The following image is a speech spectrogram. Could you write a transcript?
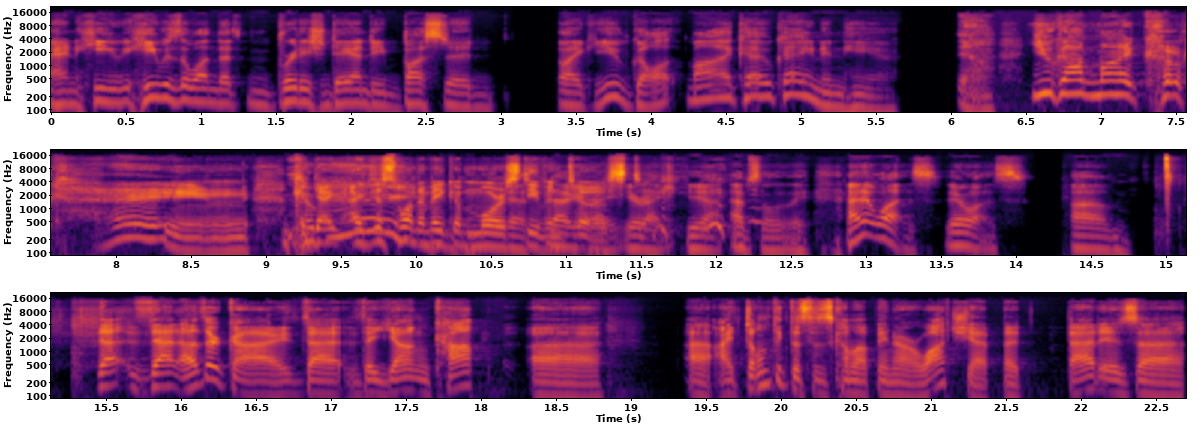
and he he was the one that British dandy busted. Like you've got my cocaine in here. Yeah, you got my cocaine. I, I just want to make it more Yes, Stephen no, you're right, Toast. You're right. Yeah, absolutely. And it was. It was. Um, That that other guy, that the young cop, uh, uh, I don't think this has come up in our watch yet, but that is uh,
